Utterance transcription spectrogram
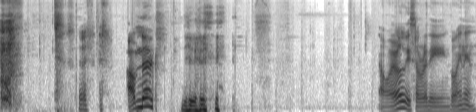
I'm next. Yeah. Oh, Earl is already going in.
